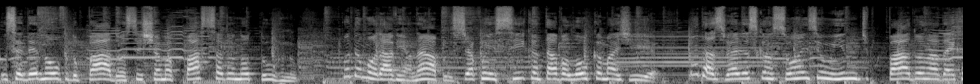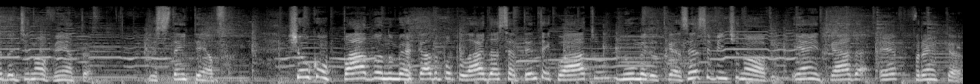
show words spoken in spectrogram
O CD novo do Pádua se chama Pássaro Noturno. Quando eu morava em Anápolis, já conheci e cantava Louca Magia, uma das velhas canções e um hino de Pádua na década de 90. Isso tem tempo. Show com Pádua no Mercado Popular da 74, número 329, e a entrada é franca.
